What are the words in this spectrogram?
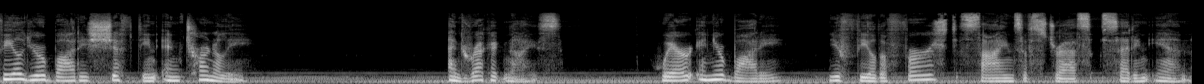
Feel your body shifting internally and recognize where in your body you feel the first signs of stress setting in.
